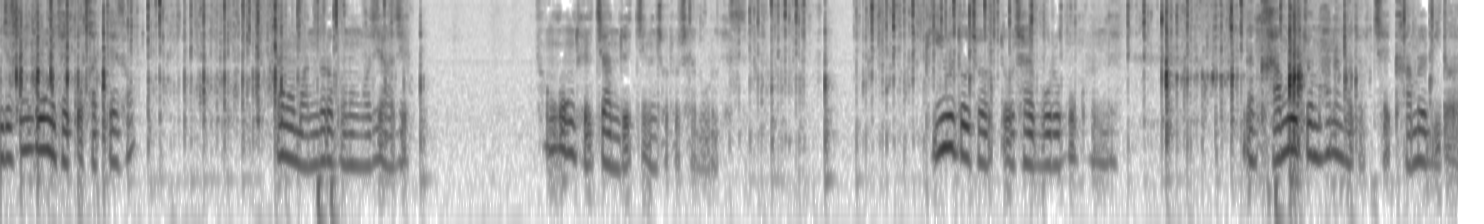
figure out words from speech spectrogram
이제 성공이 될 것 같아서 한번 만들어 보는 거지 아직 성공될지 안 될지는 저도 잘 모르겠습니다. 비율도 저도 잘 모르고 그런데 그냥 감을 좀 하는 거죠. 제 감을 믿어요.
